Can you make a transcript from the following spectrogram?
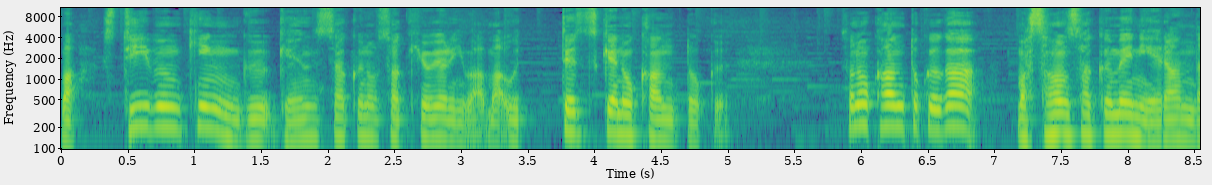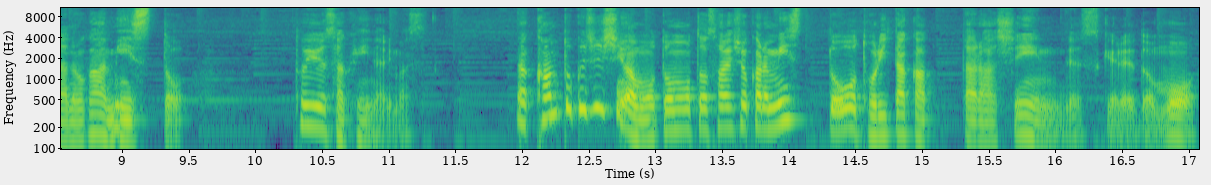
まあ、スティーブン・キング原作の作品をやるには、まあ、うってつけの監督。その監督が、まあ、3作目に選んだのがミストという作品になります。監督自身はもともと最初からミストを撮りたかったらしいんですけれども、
